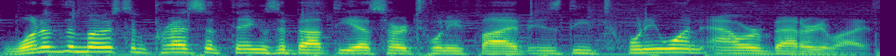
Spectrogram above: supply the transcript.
one of the most impressive things about the SR25 is the 21 hour battery life.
